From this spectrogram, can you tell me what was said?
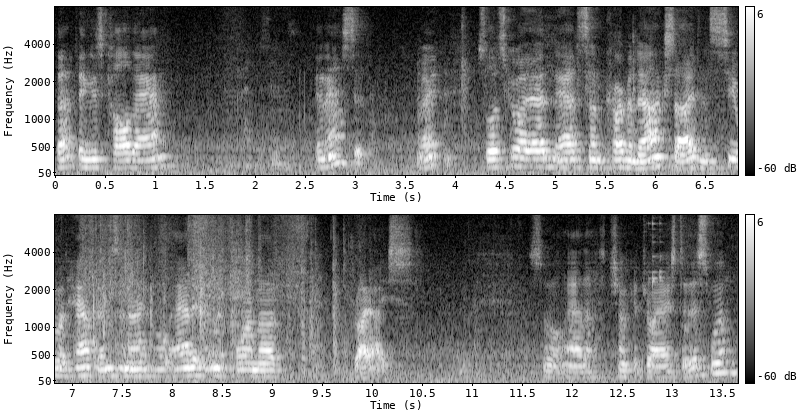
that thing is called an, an acid, right? So let's go ahead and add some carbon dioxide and see what happens, and I will add it in the form of dry ice. So we'll add a chunk of dry ice to this one.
